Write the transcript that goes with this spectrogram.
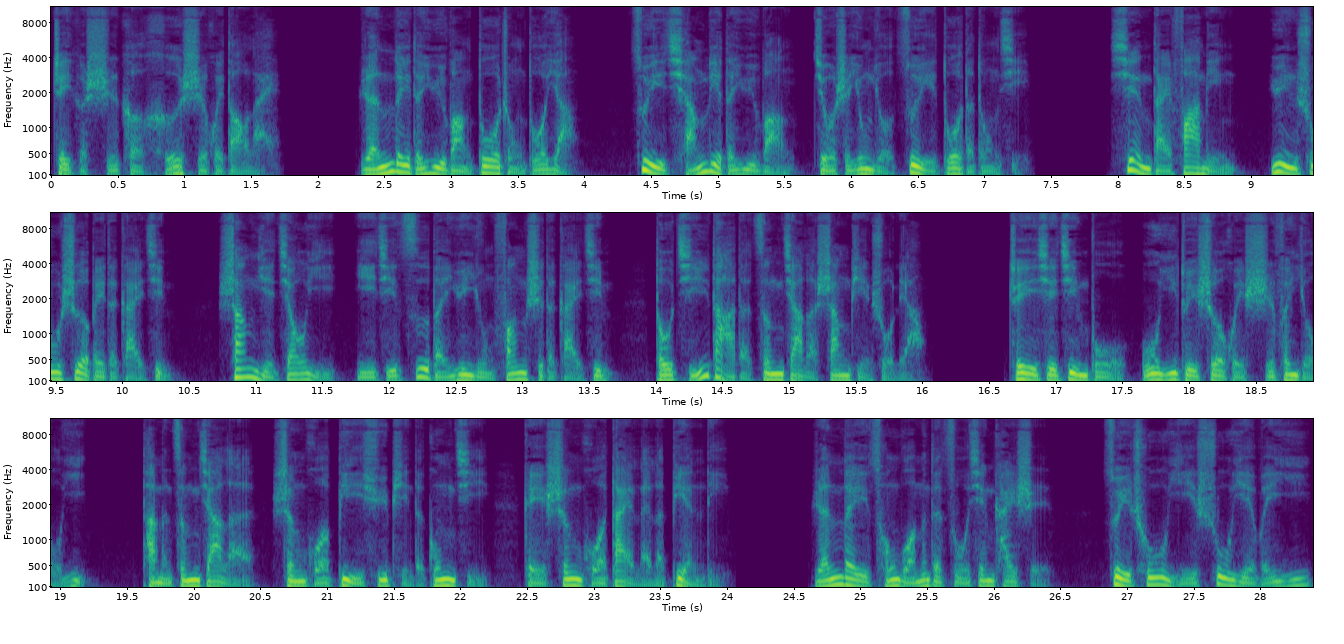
这个时刻何时会到来。人类的欲望多种多样，最强烈的欲望就是拥有最多的东西。现代发明、运输设备的改进、商业交易以及资本运用方式的改进，都极大地增加了商品数量。这些进步无疑对社会十分有益，它们增加了生活必需品的供给，给生活带来了便利。人类从我们的祖先开始，最初以树叶为衣，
